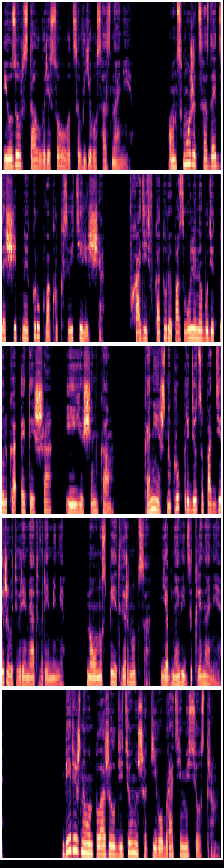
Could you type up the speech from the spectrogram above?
и узор стал вырисовываться в его сознании. Он сможет создать защитный круг вокруг святилища, входить в который позволено будет только этой ша и ее щенкам. Конечно, круг придется поддерживать время от времени, но он успеет вернуться и обновить заклинание. Бережно он положил детеныша к его братьям и сестрам.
